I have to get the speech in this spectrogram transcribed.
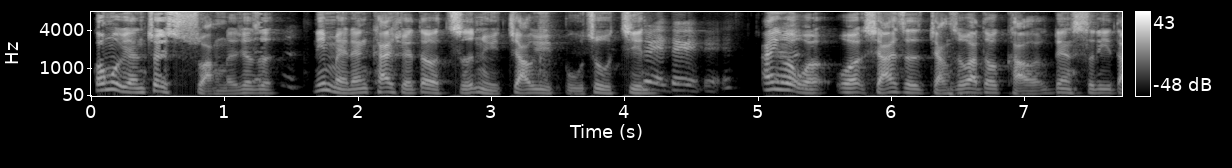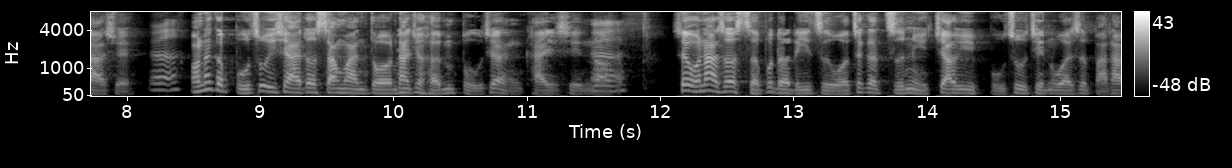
公务员最爽的就是你每年开学都有子女教育补助金。对对对。啊，因为我我小孩子讲实话都考念私立大学，嗯，哦，那个补助一下来都三万多，那就很补，就很开心哦。所以我那时候舍不得离职，我这个子女教育补助金我也是把它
